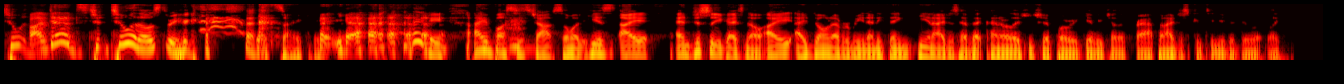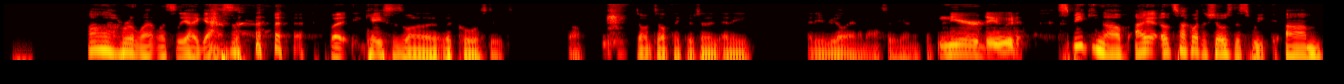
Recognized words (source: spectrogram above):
two five dudes. Two, two of those three are. Sorry, yeah. hey, I bust his chops so much. He is I, and just so you guys know, I I don't ever mean anything. He and I just have that kind of relationship where we give each other crap, and I just continue to do it like, oh, relentlessly, I guess. but Case is one of the, the coolest dudes. So don't don't think there's any any, any real animosity or anything. Near dude. Speaking of, I let's talk about the shows this week. Um,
